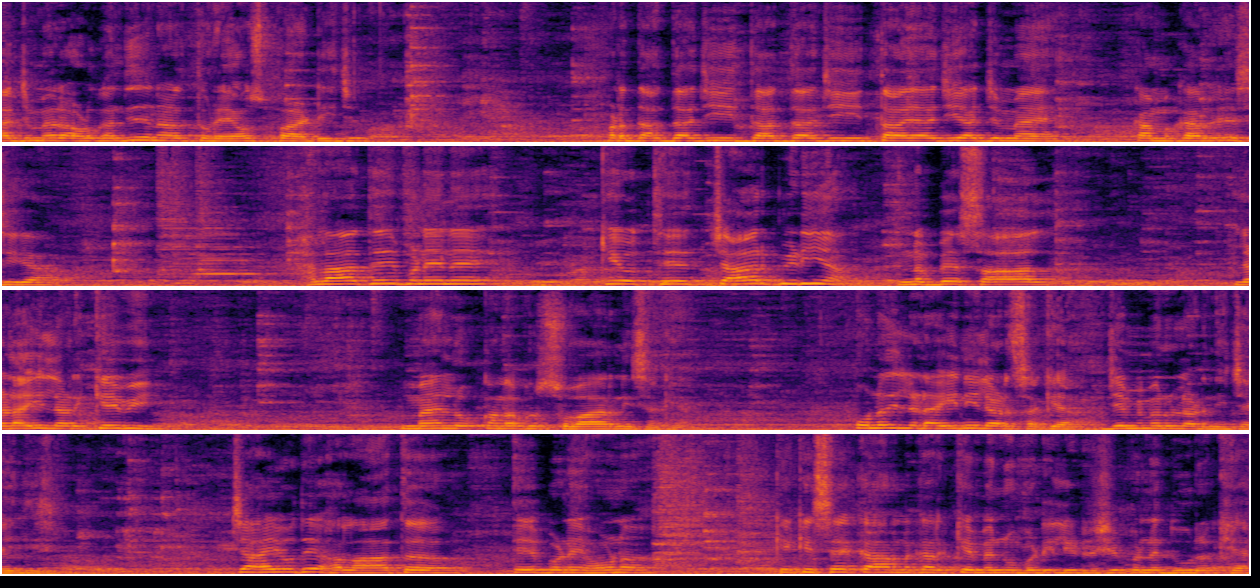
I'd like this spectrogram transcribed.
ਅੱਜ ਮੈਂ ਰਾਹੁਲ ਗਾਂਧੀ ਦੇ ਨਾਲ ਤੁਰਿਆ ਉਸ ਪਾਰਟੀ 'ਚ ਪੜਦਾਦਾ ਜੀ, ਦਾਦਾ ਜੀ, ਤਾਇਆ ਜੀ, ਅੱਜ ਮੈਂ ਕੰਮ ਕਰ ਰਿਹਾ ਸੀਗਾ। ਹਾਲਾਤ ਇਹ ਬਣੇ ਨੇ ਕਿ ਉੱਥੇ ਚਾਰ ਪੀੜ੍ਹੀਆਂ 90 ਸਾਲ ਲੜਾਈ ਲੜ ਕੇ ਵੀ ਮੈਂ ਲੋਕਾਂ ਦਾ ਕੁਝ ਸਵਾਰ ਨਹੀਂ ਸਕਿਆ। ਉਹਨਾਂ ਦੀ ਲੜਾਈ ਨਹੀਂ ਲੜ ਸਕਿਆ, ਜਿਵੇਂ ਮੈਨੂੰ ਲੜਨੀ ਚਾਹੀਦੀ ਸੀ। ਚਾਹੇ ਉਹਦੇ ਹਾਲਾਤ ਇਹ ਬਣੇ ਹੋਣ ਕਿ ਕਿਸੇ ਕਾਰਨ ਕਰਕੇ ਮੈਨੂੰ ਬੜੀ ਲੀਡਰਸ਼ਿਪ ਨੇ ਦੂਰ ਰੱਖਿਆ।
